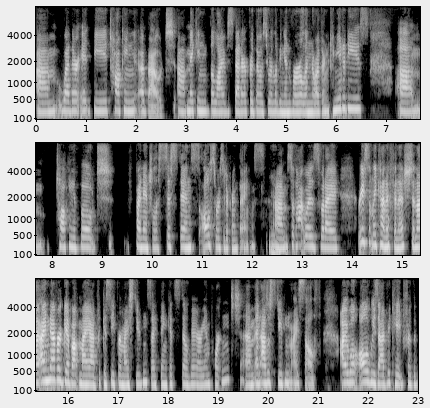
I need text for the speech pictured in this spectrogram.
um, whether it be talking about uh, making the lives better for those who are living in rural and northern communities, um, talking about financial assistance, all sorts of different things. Yeah. Um, so that was what I recently kind of finished. And I, I, never give up my advocacy for my students. I think it's still very important. Um, and as a student myself, I will always advocate for the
